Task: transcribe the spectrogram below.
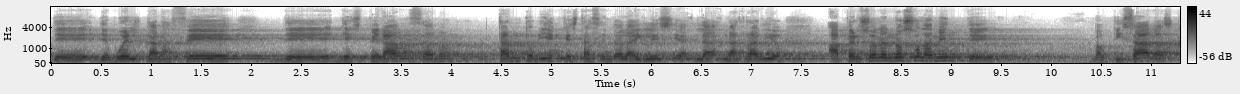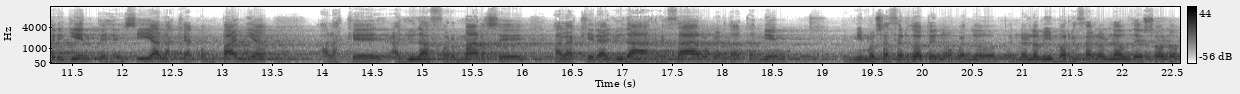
de, de vuelta a la fe, de, de esperanza, ¿no? Tanto bien que está haciendo la iglesia, la, radio, a personas no solamente bautizadas, creyentes en sí, a las que acompaña, a las que ayuda a formarse, a las que le ayuda a rezar, ¿verdad? También el mismo sacerdote, ¿no? Cuando pues no es lo mismo rezar los laudes solo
